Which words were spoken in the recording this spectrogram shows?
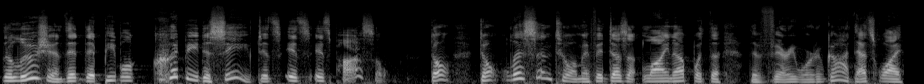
the illusion that, that people could be deceived. It's, it's, it's possible. Don't, don't listen to them if it doesn't line up with the, the very Word of God. That's why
